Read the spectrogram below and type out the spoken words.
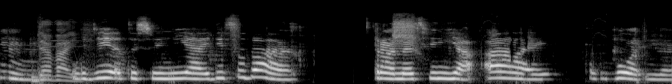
М, давай. Где ты, свинья? Иди сюда. Странная свинья. Ай, как больно.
